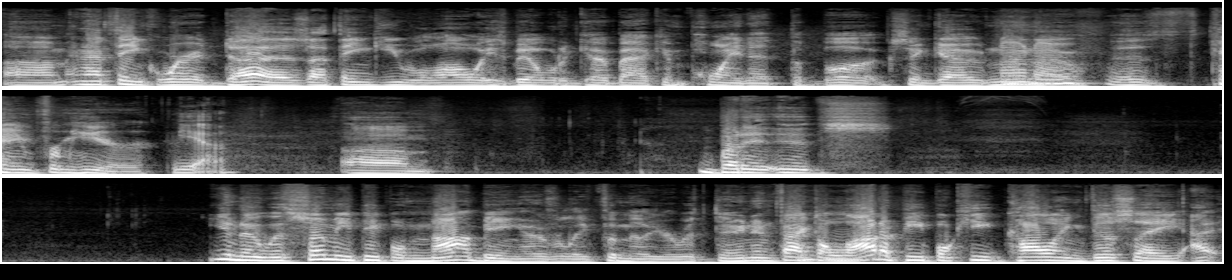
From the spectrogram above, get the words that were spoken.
um, and I think where it does, I think you will always be able to go back and point at the books and go, no, no, it came from here. Yeah, But it, it's you know, with so many people not being overly familiar with Dune. In fact, a mm-hmm. lot of people keep calling this a. I,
